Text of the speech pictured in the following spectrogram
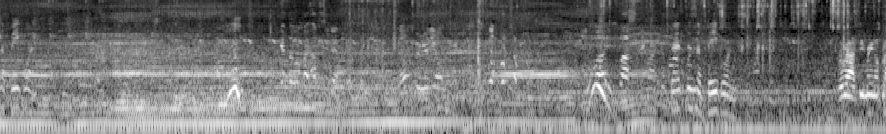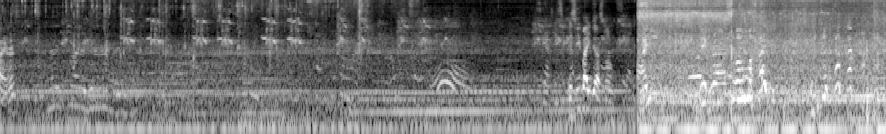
The big one. That is a big one. So we're happy bring up pliers. Oh. Is he by just now? Big grass, oh my!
